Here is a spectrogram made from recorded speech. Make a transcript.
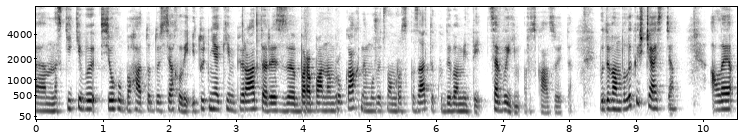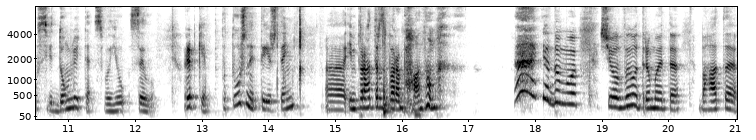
наскільки ви всього багато досягли. І тут ніякі імператори з барабаном в руках не можуть вам розказати, куди вам іти. Це ви їм розказуєте. Буде вам велике щастя, але усвідомлюйте свою силу. Рибки, потужний тиждень, е, імператор з барабаном. Думаю, що ви отримаєте багато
